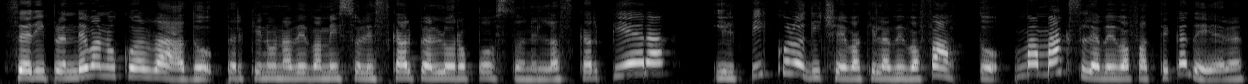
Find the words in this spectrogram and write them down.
Se riprendevano Corrado perché non aveva messo le scarpe al loro posto nella scarpiera, il piccolo diceva che l'aveva fatto, ma Max le aveva fatte cadere.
